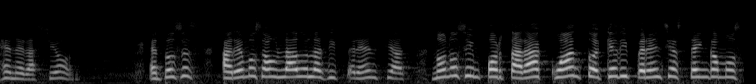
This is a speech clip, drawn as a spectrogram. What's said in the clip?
generación. Entonces haremos a un lado las diferencias. No nos importará cuánto, qué diferencias tengamos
